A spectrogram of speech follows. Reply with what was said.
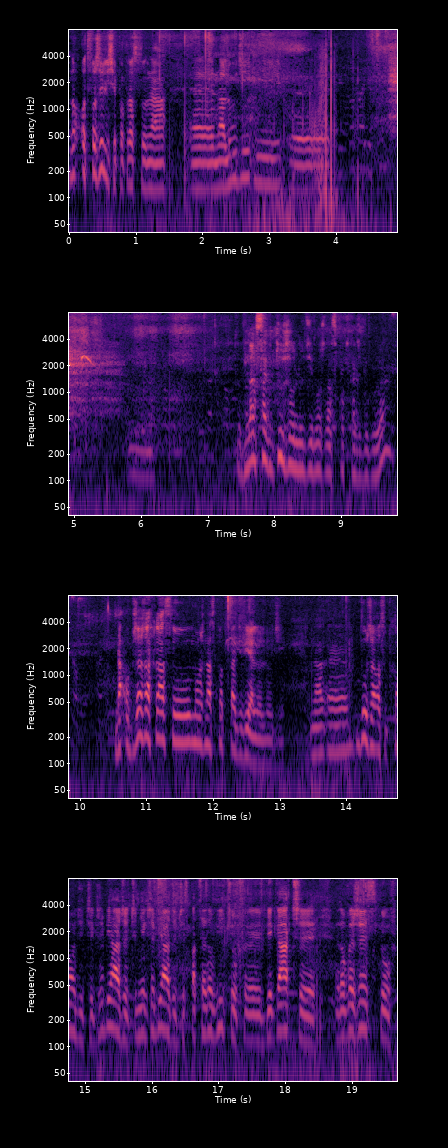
no, otworzyli się po prostu na, e, na ludzi i W lasach dużo ludzi można spotkać w ogóle? Na obrzeżach lasu można spotkać wielu ludzi. Na, e, dużo osób chodzi, czy grzebiarzy, czy niegrzebiarzy, czy spacerowiczów, e, biegaczy, rowerzystów.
